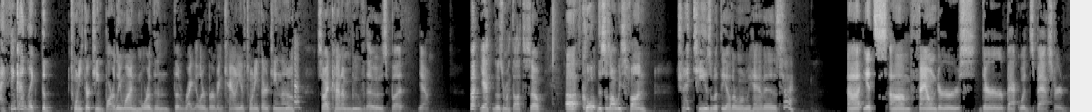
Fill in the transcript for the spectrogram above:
I think I like the 2013 barley wine more than the regular Bourbon County of 2013 though. Okay. So I'd kind of move those, but yeah. But yeah, those are my thoughts. So uh cool. This is always fun. Should I tease what the other one we have is? Sure. Uh, it's um, Founders, their Backwoods Bastard.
